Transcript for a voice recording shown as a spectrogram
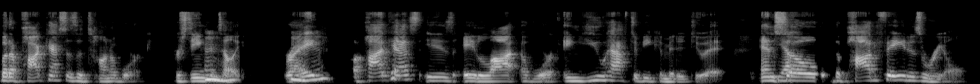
But a podcast is a ton of work. Christine can Mhm. tell you, right? Mhm. A podcast is a lot of work and you have to be committed to it. And Yep. so the pod fade is real,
